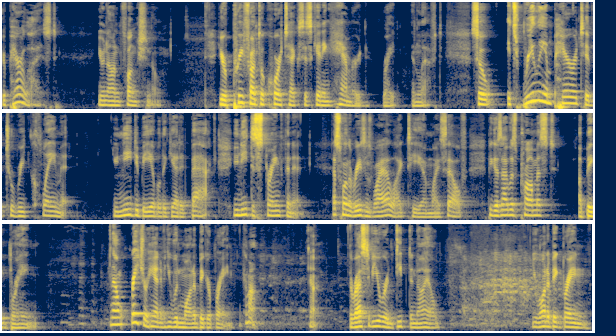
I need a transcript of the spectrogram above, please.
You're paralyzed. You're non functional. Your prefrontal cortex is getting hammered right and left. So it's really imperative to reclaim it. You need to be able to get it back. You need to strengthen it. That's one of the reasons why I like TM myself, because I was promised a big brain. Now, raise your hand if you wouldn't want a bigger brain. Come on. Now, the rest of you are in deep denial. You want a big brain,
